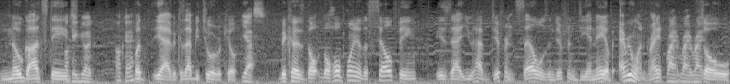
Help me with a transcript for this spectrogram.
no god stage. Okay, good. Okay. But yeah, because that'd be too overkill. yes. Because the the whole point of the cell thing is that you have different cells and different DNA of everyone, right? Right, right, right. So,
